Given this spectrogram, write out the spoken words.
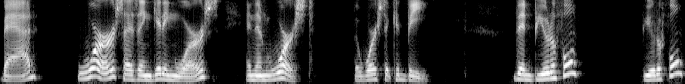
bad, worse, as in getting worse, and then worst, the worst it could be. Then beautiful, beautiful,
